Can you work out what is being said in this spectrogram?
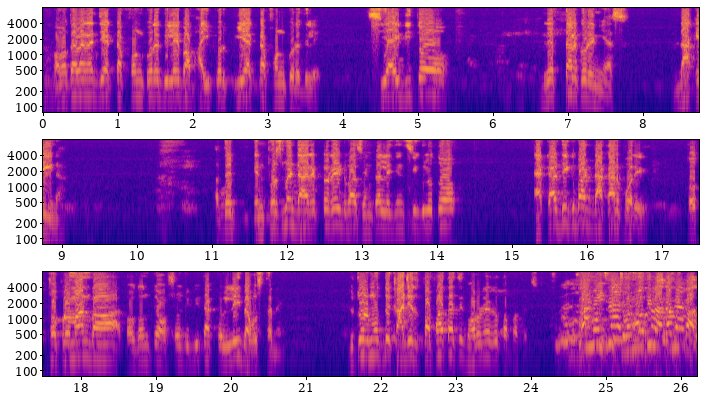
মমতা ব্যানার্জি একটা ফোন করে দিলে বা ভাইপোর পিয়ে একটা ফোন করে দিলে সিআইডি তো গ্রেপ্তার করে নিয়ে আসে। ডাকেই না। অতএব এনফোর্সমেন্ট ডাইরেক্টরেট বা সেন্ট্রাল এজেন্সিগুলো তো একাধিকবার ডাকার পরে তথ্য প্রমাণ বা তদন্তে অসহযোগিতা করলেই ব্যবস্থা নেয়। দুটোর মধ্যে কাজের তফাৎ আছে ধরনেরও তফাৎ আছে। জন্মদিন আগামীকাল।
